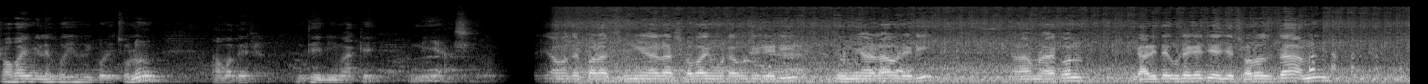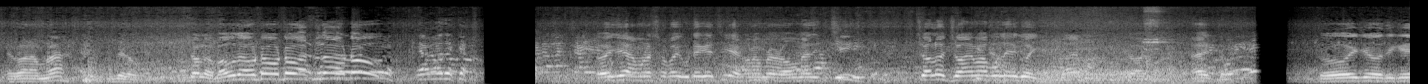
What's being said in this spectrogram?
সবাই মিলে হই হই করে চলুন আমাদের দেবী মাকে নিয়ে আসি। আমাদের পাড়ার জুনিয়ররা সবাই মোটামুটি রেডি জুনিয়ররাও রেডি আর আমরা এখন গাড়িতে উঠে গেছি, এই যে সরোজদা, আমি। এবার আমরা বেরোবো। চলো, বাবুদা ওটো ওটো আসুদা ওটো এই যে আমরা সবাই উঠে গেছি, এখন আমরা রওনা দিচ্ছি। চলো, জয় মা বলে এগোই। তো তো ওই যে ওদিকে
